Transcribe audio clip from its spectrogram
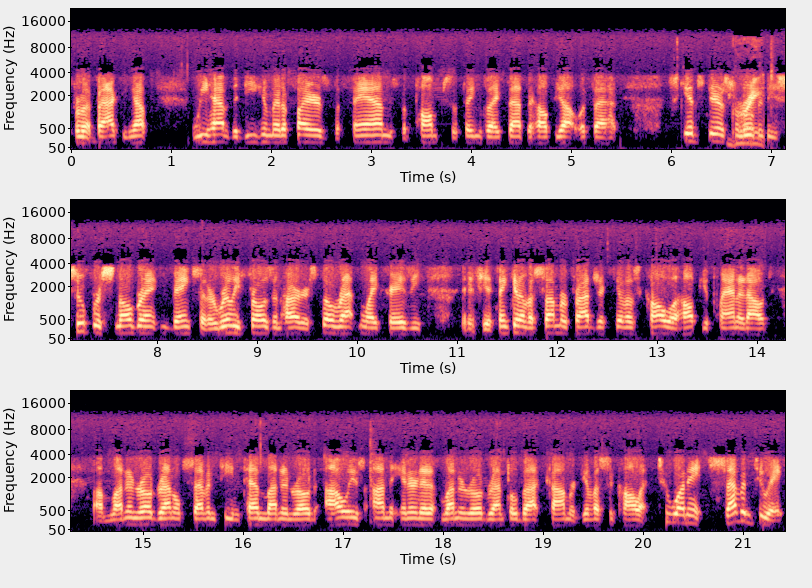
from it backing up. We have the dehumidifiers, the fans, the pumps, the things like that to help you out with that. skid steers from Great. these super snow banks that are really frozen hard are still renting like crazy. And if you're thinking of a summer project, give us a call. We'll help you plan it out. Um, London Road Rental, 1710 London Road. Always on the internet at londonroadrental.com or give us a call at 218 728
